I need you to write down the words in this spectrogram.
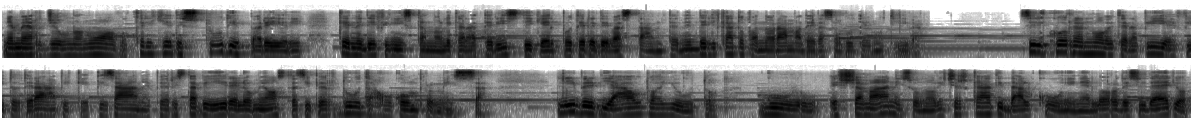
ne emerge uno nuovo che richiede studi e pareri che ne definiscano le caratteristiche e il potere devastante nel delicato panorama della salute emotiva. Si ricorre a nuove terapie fitoterapiche tisane per ristabilire l'omeostasi perduta o compromessa. Libri di autoaiuto, guru e sciamani sono ricercati da alcuni nel loro desiderio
